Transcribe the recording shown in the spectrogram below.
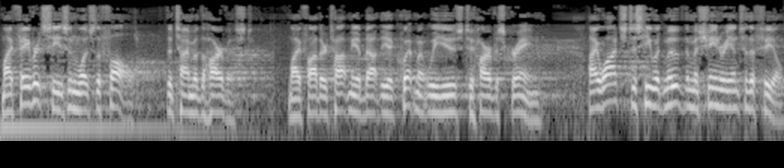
my favorite season was the fall, the time of the harvest. My father taught me about the equipment we used to harvest grain. I watched as he would move the machinery into the field,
